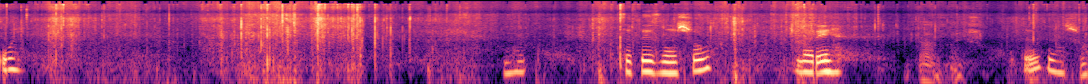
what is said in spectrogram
Ой. Ну, Це ти знайшов? Бери. Так, знайшов. Ти знайшов.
